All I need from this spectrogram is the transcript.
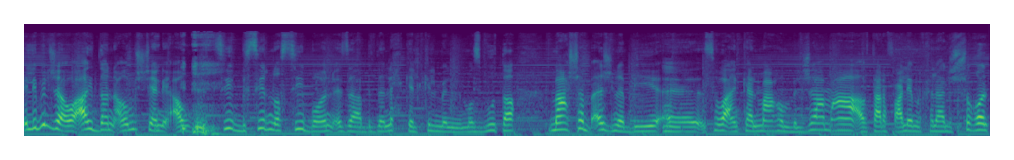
اللي بيلجأوا أيضا أو مش يعني أو بصير نصيبهم إذا بدنا نحكي الكلمة المضبوطة مع شاب أجنبي آه سواء كان معهم بالجامعة أو تعرفوا عليه من خلال الشغل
